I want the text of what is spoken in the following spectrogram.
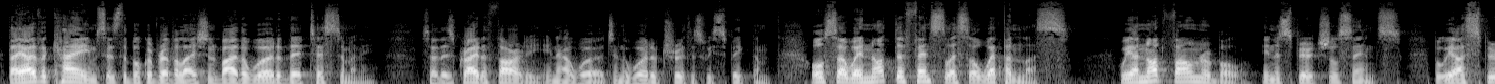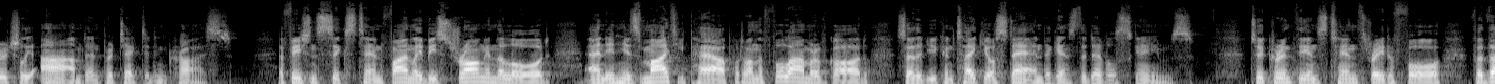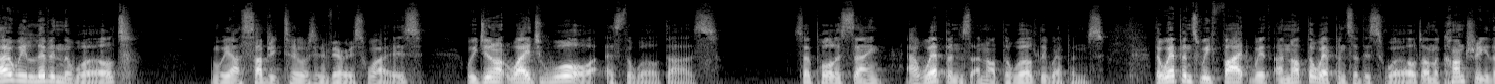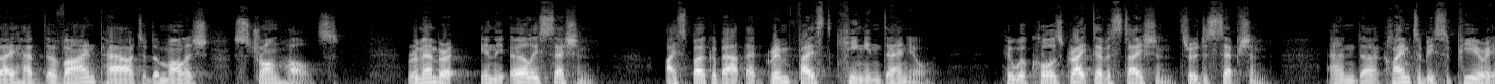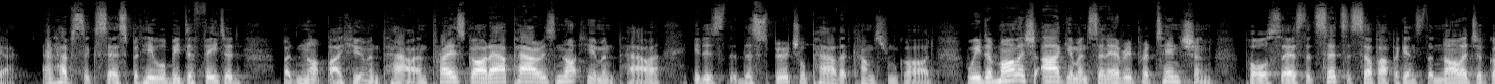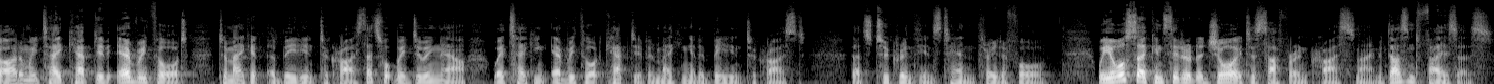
They overcame, says the book of Revelation, by the word of their testimony. So there's great authority in our words, in the word of truth as we speak them. Also, we're not defenseless or weaponless. We are not vulnerable in a spiritual sense, but we are spiritually armed and protected in Christ. Ephesians 6:10 Finally be strong in the Lord and in his mighty power put on the full armor of God so that you can take your stand against the devil's schemes. 2 Corinthians 10:3 to 4 For though we live in the world and we are subject to it in various ways we do not wage war as the world does. So Paul is saying our weapons are not the worldly weapons. The weapons we fight with are not the weapons of this world. On the contrary, they have divine power to demolish strongholds. Remember, in the early session, I spoke about that grim faced king in Daniel who will cause great devastation through deception and uh, claim to be superior and have success, but he will be defeated, but not by human power. And praise God, our power is not human power, it is the, the spiritual power that comes from God. We demolish arguments and every pretension, Paul says, that sets itself up against the knowledge of God, and we take captive every thought to make it obedient to Christ. That's what we're doing now. We're taking every thought captive and making it obedient to Christ. That's 2 Corinthians 10 3 to 4. We also consider it a joy to suffer in Christ's name. It doesn't faze us.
